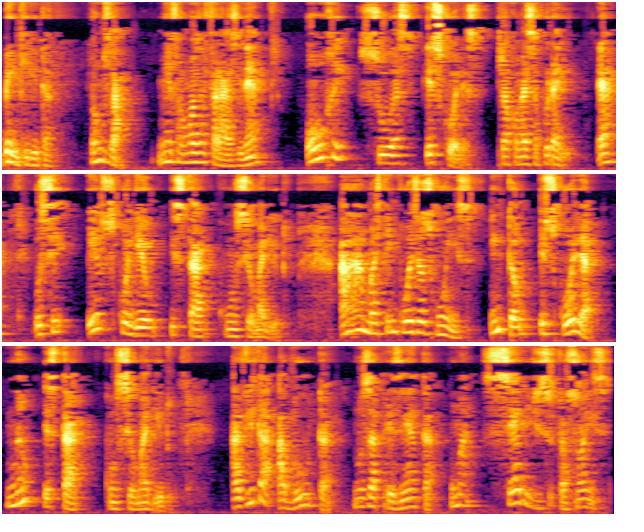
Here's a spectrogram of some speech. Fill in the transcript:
Bem, querida, vamos lá minha famosa frase, né? Honre suas escolhas. Já começa por aí, né? Você escolheu estar com o seu marido. Ah, mas tem coisas ruins. Então, escolha não estar com seu marido. A vida adulta nos apresenta uma série de situações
